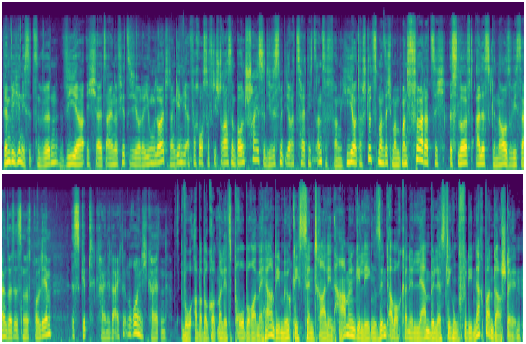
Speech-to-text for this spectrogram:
Wenn wir hier nicht sitzen würden, wir, ich als 41 oder junge Leute, dann gehen die einfach raus auf die Straße und bauen Scheiße. Die wissen mit ihrer Zeit nichts anzufangen. Hier unterstützt man sich, man, man fördert sich. Es läuft alles genauso, wie es sein sollte. Ist nur das Problem. Es gibt keine geeigneten Räumlichkeiten. Wo aber bekommt man jetzt Proberäume her, die möglichst zentral in Hameln gelegen sind, aber auch keine Lärmbelästigung für die Nachbarn darstellen?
